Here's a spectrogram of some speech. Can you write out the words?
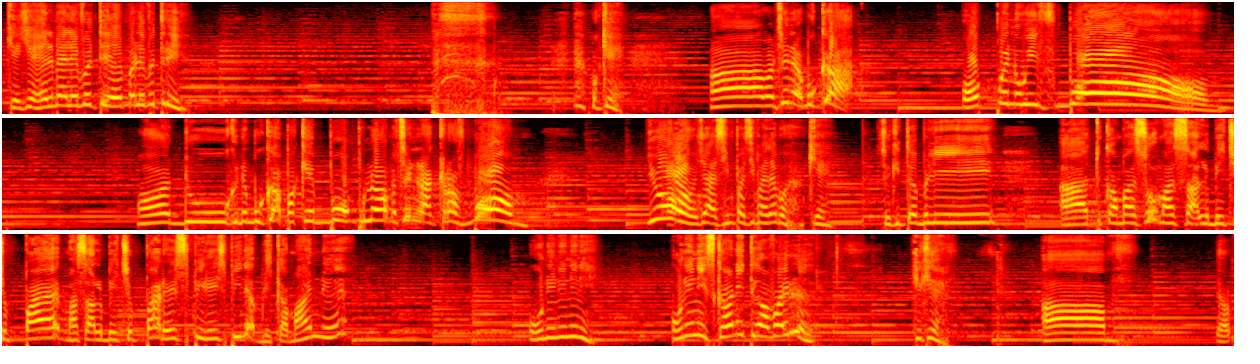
Okay, okay. Helmet level 3. Helmet level 3. Okay uh, Macam nak buka Open with bomb Aduh Kena buka pakai bom pula. Macam nak craft bom. Yo Sekejap simpan-simpan tak apa. Okay So kita beli uh, Tukang masuk masak lebih cepat Masak lebih cepat. Resipi-resipi nak beli kat mana eh? Oh ni ni ni Oh ni ni sekarang ni tengah viral. Okay okay um, Sekejap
